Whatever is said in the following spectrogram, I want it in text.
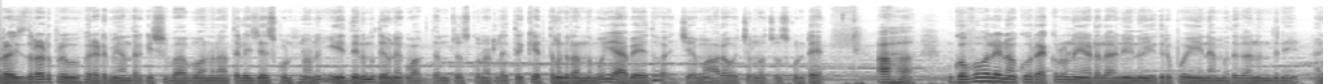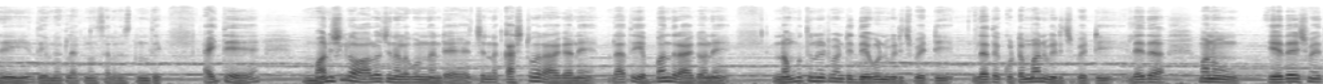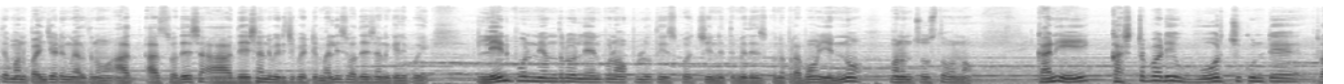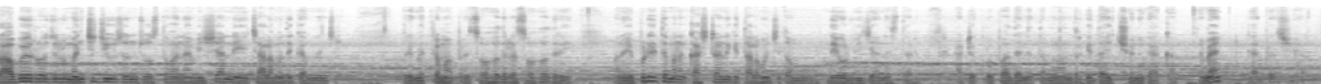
Praise దొరాడు ప్రభు పేరట మీ అందరికీ శుభాభివందన తెలియజేసుకుంటున్నాను. ఈ దినము దేవుని యొక్క వాగ్దానం చూసుకున్నట్లయితే కీర్తన గ్రంథము యాభై ఐదో అధ్యాయం ఆరో వచనంలో చూసుకుంటే ఆహా గొవ్వవలే నాకు రెక్కలున్న ఎడల నేను ఎగిరిపోయి నెమ్మదిగా నుందినే అని దేవుని యొక్క లేఖనం సెలవిస్తుంది. అయితే మనుషుల ఆలోచన ఎలాగుందంటే చిన్న కష్టం రాగానే లేకపోతే ఇబ్బంది రాగానే నమ్ముతున్నటువంటి దేవుణ్ణి విడిచిపెట్టి లేదా కుటుంబాన్ని విడిచిపెట్టి లేదా మనం ఏ దేశం అయితే మనం పనిచేయడానికి వెళ్తున్నాం ఆ స్వదేశ ఆ దేశాన్ని విడిచిపెట్టి మళ్ళీ స్వదేశానికి వెళ్ళిపోయి లేనిపోని నిందలు లేనిపోని అప్పులు తీసుకొచ్చి నెత్తి మీద తీసుకున్న ప్రభావం ఎన్నో మనం చూస్తూ ఉన్నాం. కానీ కష్టపడి ఓర్చుకుంటే రాబోయే రోజుల్లో మంచి జీవితం చూస్తామనే విషయాన్ని చాలామంది గమనించరు. ప్రి మిత్రమా ప్రి సహోదరుల సహోదరి మనం ఎప్పుడైతే మనం కష్టానికి తల ఉంచుతామో దేవుడు విజయాన్ని ఇస్తాడు. అటు కృపాదన్యత మనందరికీ దయచేయను గాక. ఆమె గాడ్ బ్లెస్ యూ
